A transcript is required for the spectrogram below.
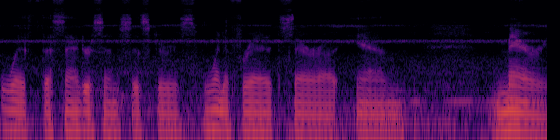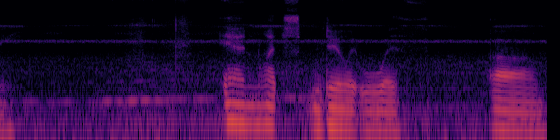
with the Sanderson sisters, Winifred, Sarah, and Mary. And let's do it with um,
